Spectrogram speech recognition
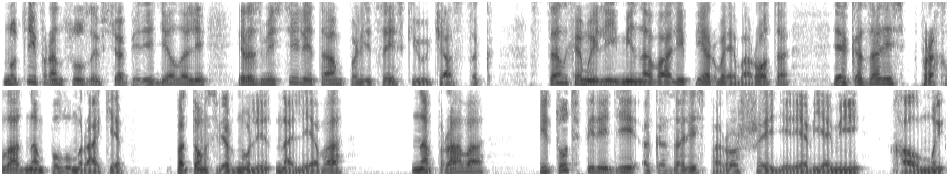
Внутри французы все переделали и разместили там полицейский участок. Стэнхэм и Ли миновали первые ворота и оказались в прохладном полумраке. Потом свернули налево, направо, и тут впереди оказались поросшие деревьями холмы.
